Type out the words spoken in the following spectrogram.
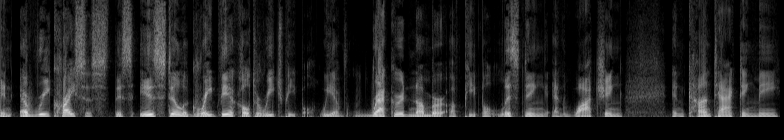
in every crisis, this is still a great vehicle to reach people. We have record number of people listening and watching and contacting me.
